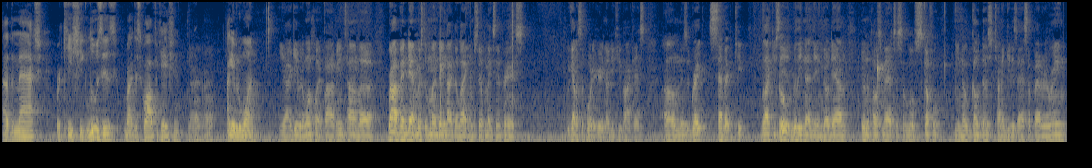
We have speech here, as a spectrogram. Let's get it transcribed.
of the match. Rikishi loses by disqualification. All right, all right. I give it a one. Yeah, I give it a 1.5. Anytime uh, Rob Van Dam, Mr. Monday Night Delight himself, makes an appearance, we got to support it here at No DQ Podcast. Um, it was a great Sabbath kick. But like you said, Ooh. really nothing didn't go down. During the post match, just a little scuffle. You know, Goldust trying to get his ass up out of the ring.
